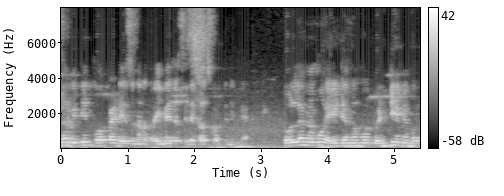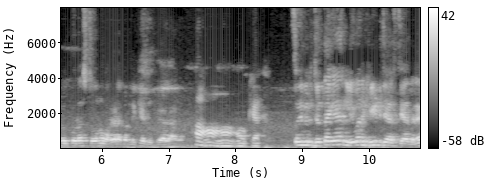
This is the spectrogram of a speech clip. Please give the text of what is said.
Sir with in four five days ನನ್ನ ಹತ್ರ ಇಮೇಜಸ್ ಇದೆ ಕಳ್ಸ್ಕೊಡ್ತೀನಿ ನಿಮ್ಗೆ. Twelve M M eight M M twenty M M ವರೆಗೂ ಕೂಡ ಸ್ಟೋನ್ ಹೊರಗಡೆ ಬರ್ಲಿಕ್ಕೆ ಉಪಯೋಗ ಆಗುತ್ತೆ. ಓಕೆ ಸೊ ಇದ್ರ ಜೊತೆಗೆ ಲಿವರ್ ಹೀಟ್ ಜಾಸ್ತಿ ಆದ್ರೆ.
